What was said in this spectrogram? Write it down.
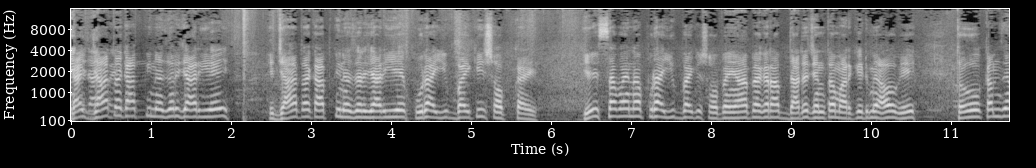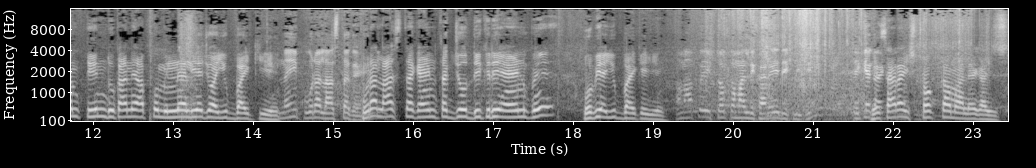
जहाँ तक आपकी नज़र जा रही है जहाँ तक आपकी नज़र जा रही है पूरा अयूब भाई की शॉप का है। ये सब है ना पूरा अयूब भाई की शॉप है। यहाँ पे अगर आप दादा जनता मार्केट में आओगे तो कम से कम तीन दुकानें आपको मिलने है जो अयूब भाई की है। नहीं पूरा लास्ट तक है। पूरा लास्ट तक एंड तक जो दिख रही है एंड पे वो भी अयूब भाई के ही है। हम आपको स्टॉक का माल दिखा रहे हैं देख लीजिए। ये सारा स्टॉक का माल है गाइस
